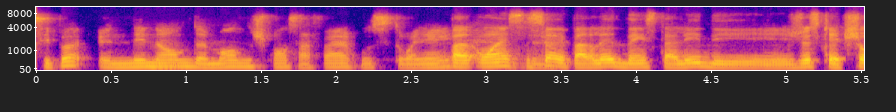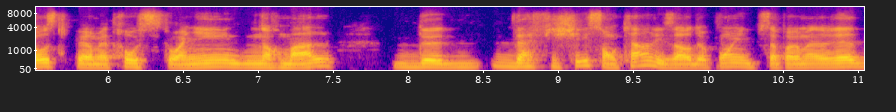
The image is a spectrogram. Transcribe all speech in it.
c'est pas une énorme demande, je pense, à faire aux citoyens. Ouais, c'est de- ça. Elle parlait d'installer des... juste quelque chose qui permettrait aux citoyens normal de- d'afficher son camp les heures de pointe. Puis ça permettrait,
